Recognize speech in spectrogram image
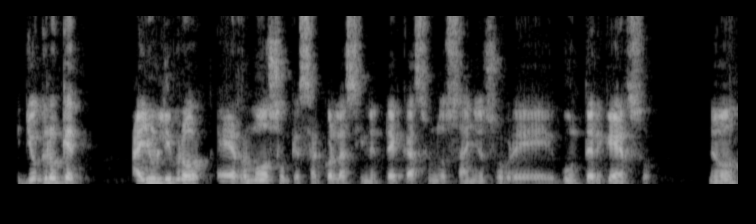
Yo creo que hay un libro hermoso que sacó la Cineteca hace unos años sobre Gunther Gerso, ¿no?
